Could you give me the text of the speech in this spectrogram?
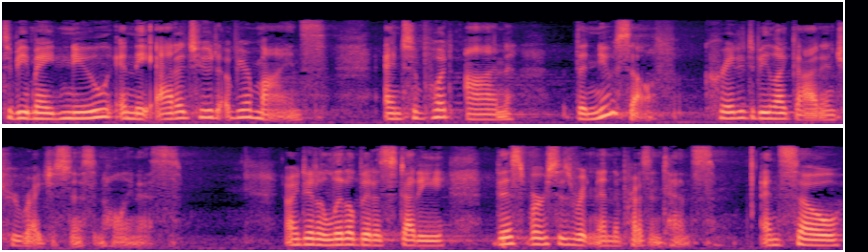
to be made new in the attitude of your minds, and to put on the new self created to be like God in true righteousness and holiness. Now, I did a little bit of study. This verse is written in the present tense. And so,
